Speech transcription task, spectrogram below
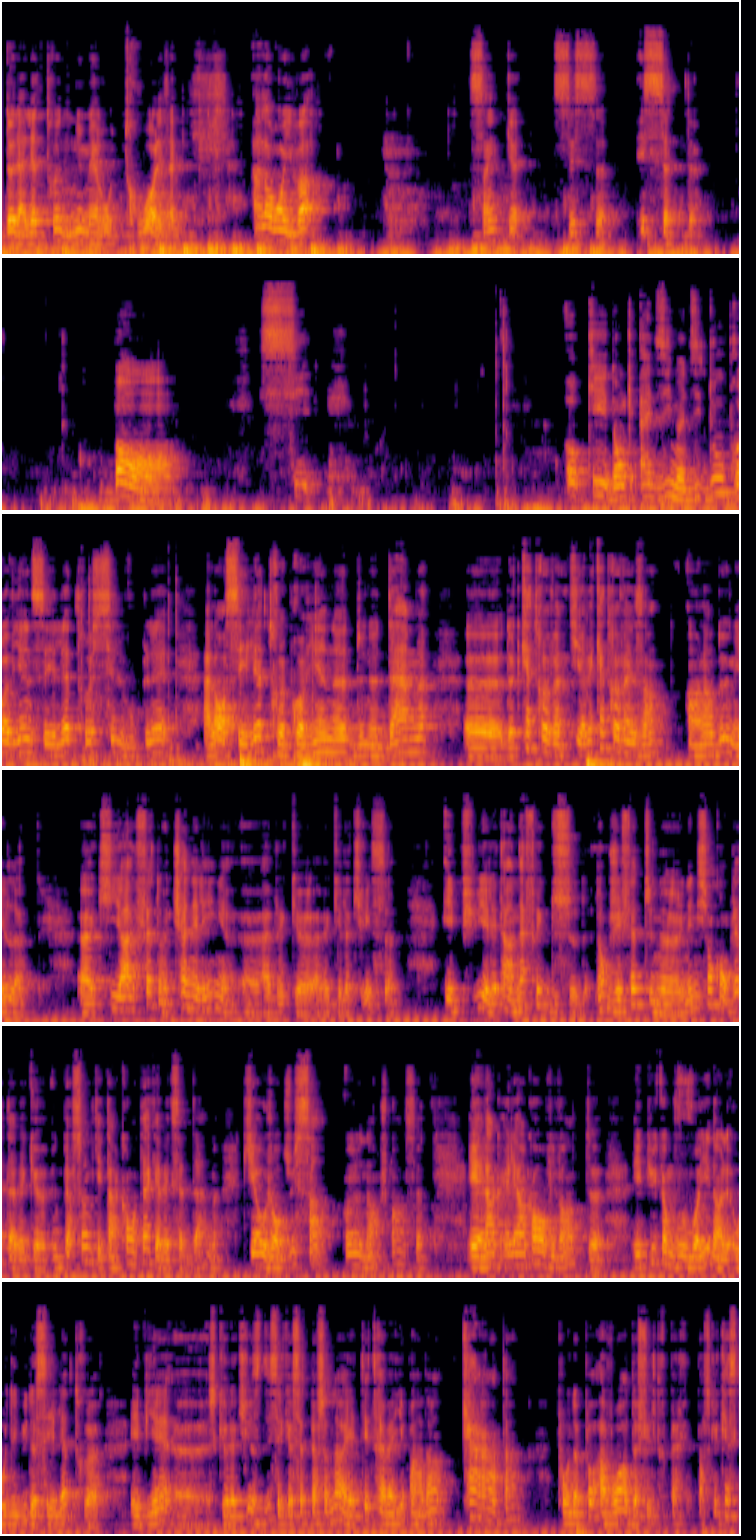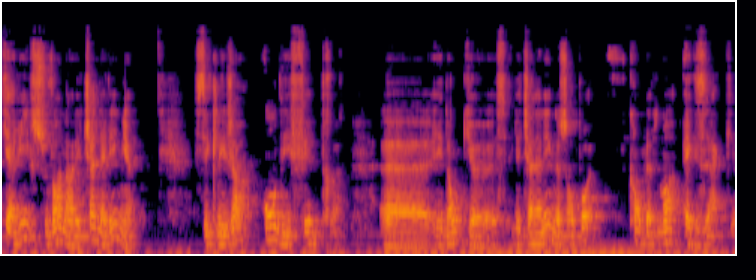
de la lettre numéro 3, les amis. Alors, on y va. 5, 6 et 7. Bon. Si. Ok, donc Adi me dit d'où proviennent ces lettres, s'il vous plaît? Alors, ces lettres proviennent d'une dame euh, de 80, qui avait 80 ans en l'an 2000, euh, qui a fait un channeling euh, avec, avec le Christ et puis, elle était en Afrique du Sud. Donc, j'ai fait une, émission complète avec euh, une personne qui est en contact avec cette dame, qui a aujourd'hui 101 ans, je pense. Et elle, est encore vivante. Et puis, comme vous voyez au début de ses lettres, eh bien, euh, ce que le Christ dit, c'est que cette personne-là a été travaillée pendant 40 ans pour ne pas avoir de filtre. Parce que qu'est-ce qui arrive souvent dans les channelings? C'est que les gens ont des filtres. Euh, et donc, euh, les channelings ne sont pas complètement exacts.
